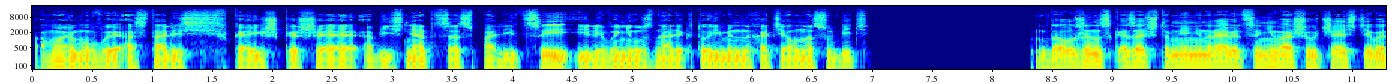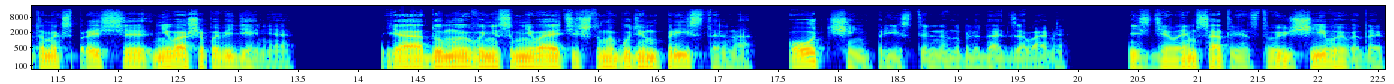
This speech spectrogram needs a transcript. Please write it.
По-моему, вы остались в Каишкаше объясняться с полицией или вы не узнали, кто именно хотел нас убить? Должен сказать, что мне не нравится ни ваше участие в этом экспрессе, ни ваше поведение. Я думаю, вы не сомневаетесь, что мы будем пристально, очень пристально наблюдать за вами и сделаем соответствующие выводы.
